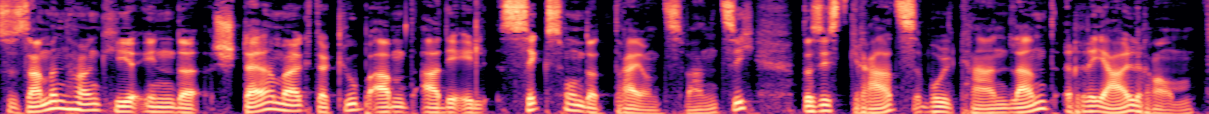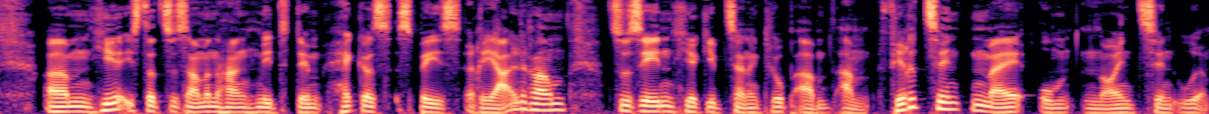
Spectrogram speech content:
Zusammenhang hier in der Steiermark der Clubabend ADL 623. Das ist Graz Vulkanland Realraum. Ähm, hier ist der Zusammenhang mit dem Hackers Space Realraum zu sehen. Hier gibt es einen Clubabend am 14. Mai um 19 Uhr.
